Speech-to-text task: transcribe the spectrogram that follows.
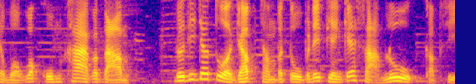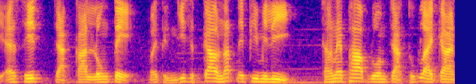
จะบอกว่าคุ้มค่าก็ตาม โดยที่เจ้าตัวครับทำประตูไปได้เพียงแค่ 3 ลูกกับ 4 แอสซิสต์จากการลงเตะไปถึง 29 นัดในพรีเมียร์ลีกทั้งในภาพรวมจากทุกรายการ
